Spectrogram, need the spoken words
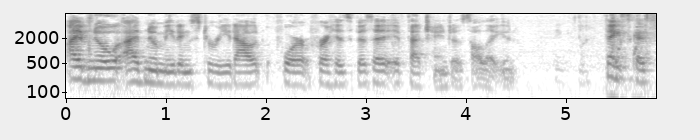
I have no, I have no meetings to read out for, for his visit. If that changes, I'll let you know. Thanks, guys.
